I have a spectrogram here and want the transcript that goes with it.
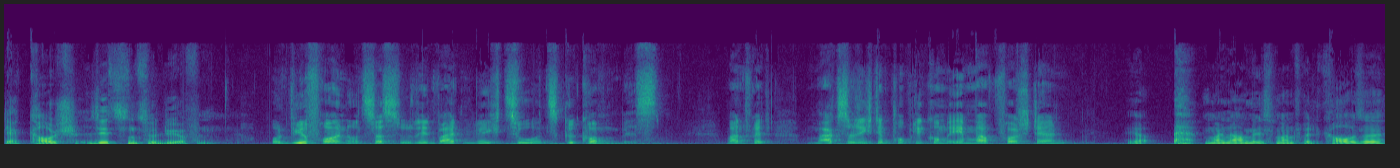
der Couch sitzen zu dürfen. Und wir freuen uns, dass du den weiten Weg zu uns gekommen bist. Manfred, magst du dich dem Publikum eben mal vorstellen? Ja, mein Name ist Manfred Krause.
